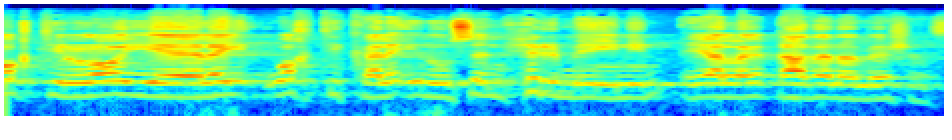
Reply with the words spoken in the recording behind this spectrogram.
waqti loo yeelay waqti kale inuusan xirmaynin ayaa laga qaadanaa meeshaas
